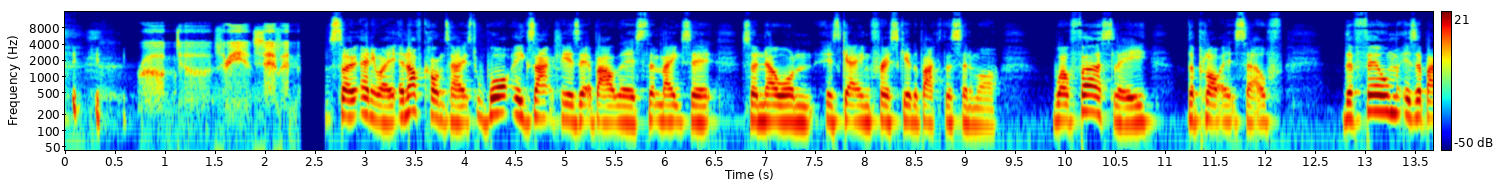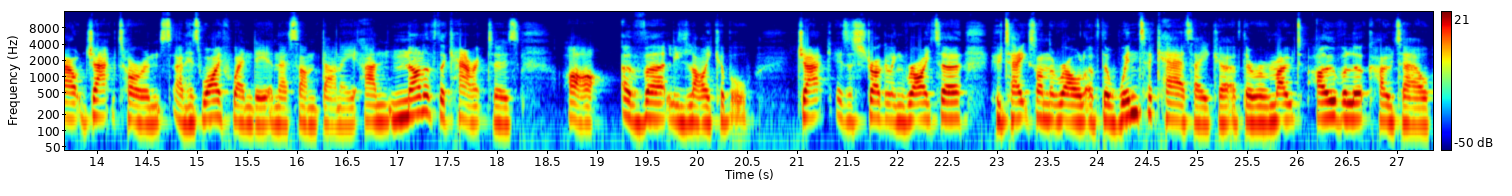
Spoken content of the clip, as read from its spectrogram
no. So anyway, enough context. What exactly is it about this that makes it so no one is getting frisky at the back of the cinema? Well, firstly, the plot itself. The film is about Jack Torrance and his wife Wendy and their son Danny, and none of the characters are overtly likable. Jack is a struggling writer who takes on the role of the winter caretaker of the remote Overlook Hotel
